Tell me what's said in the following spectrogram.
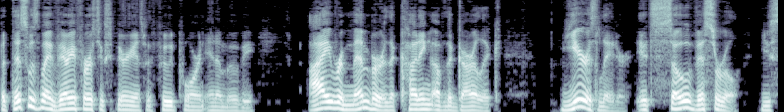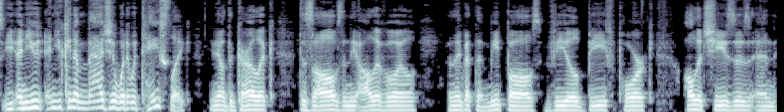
but this was my very first experience with food porn in a movie. I remember the cutting of the garlic years later. It's so visceral. You see, and you and you can imagine what it would taste like. You know, the garlic dissolves in the olive oil, and they've got the meatballs, veal, beef, pork, all the cheeses, and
